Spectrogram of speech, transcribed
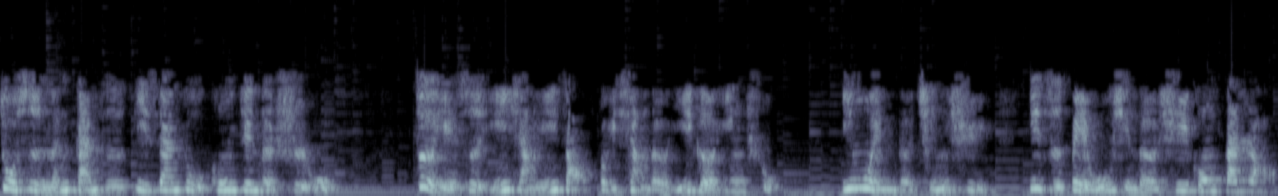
就是能感知第三度空间的事物，这也是影响你找对象的一个因素。因为你的情绪一直被无形的虚空干扰，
